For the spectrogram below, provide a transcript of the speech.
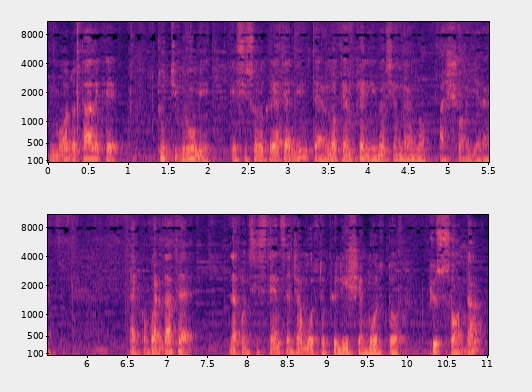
in modo tale che tutti i grumi che si sono creati all'interno pian pianino si andranno a sciogliere. Ecco, guardate la consistenza già molto più liscia e molto più soda.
